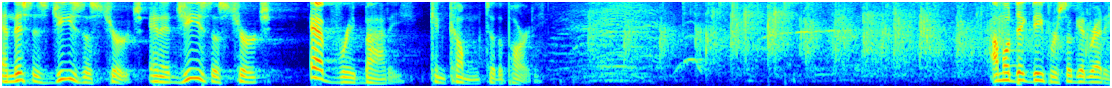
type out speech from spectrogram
and this is Jesus' church. And at Jesus' church, everybody can come to the party. I'm gonna dig deeper, so get ready.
